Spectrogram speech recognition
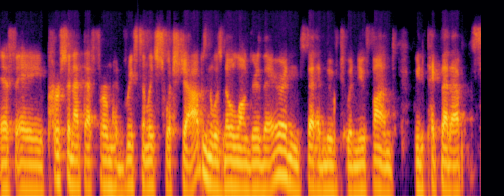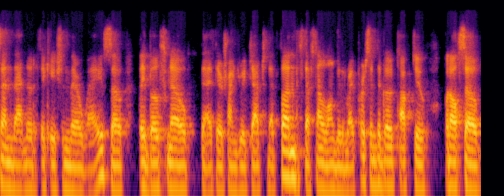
if a person at that firm had recently switched jobs and was no longer there and instead had moved to a new fund, we'd pick that up, send that notification their way. So they both know that they're trying to reach out to that fund. That's no longer the right person to go talk to, but also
